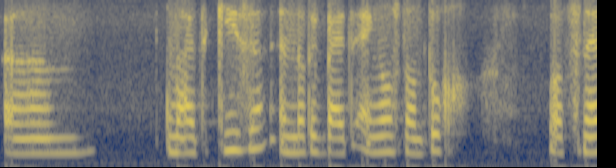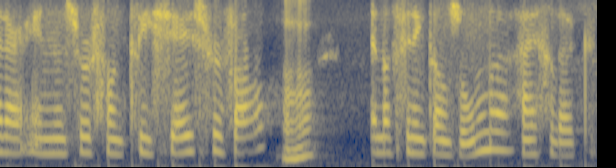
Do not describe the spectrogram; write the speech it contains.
ehm, om uit te kiezen. En dat ik bij het Engels dan toch wat sneller in een soort van clichés verval. En dat vind ik dan zonde eigenlijk.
